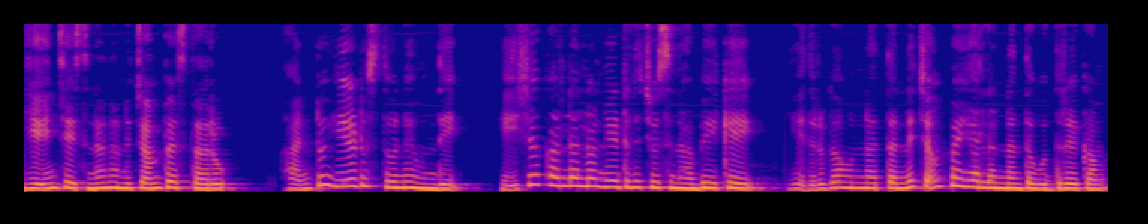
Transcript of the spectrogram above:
ఏం చేసినా నన్ను చంపేస్తారు. అంటూ ఏడుస్తూనే ఉంది. ఈషా కళ్ళల్లో నీటిని చూసిన అభికి ఎదురుగా ఉన్న అతన్ని చంపేయాలన్నంత ఉద్రేకం.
